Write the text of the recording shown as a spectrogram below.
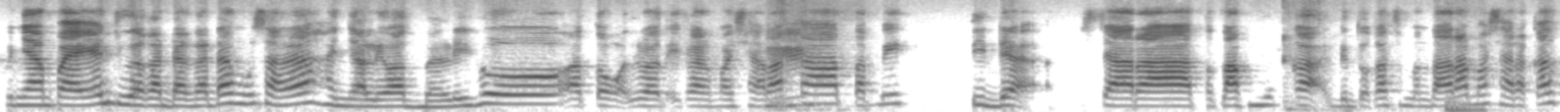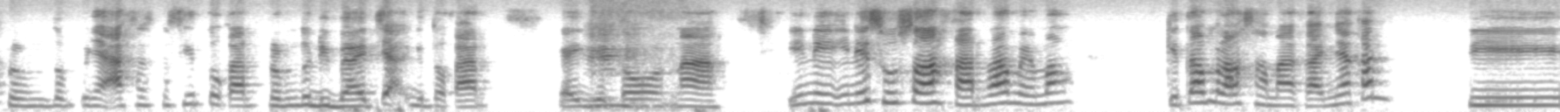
penyampaiannya juga kadang-kadang misalnya hanya lewat baliho atau lewat iklan masyarakat tapi tidak secara tetap muka gitu kan. Sementara masyarakat belum tentu punya akses ke situ kan belum tentu dibaca gitu kan kayak gitu. Nah ini ini susah karena memang kita melaksanakannya kan di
